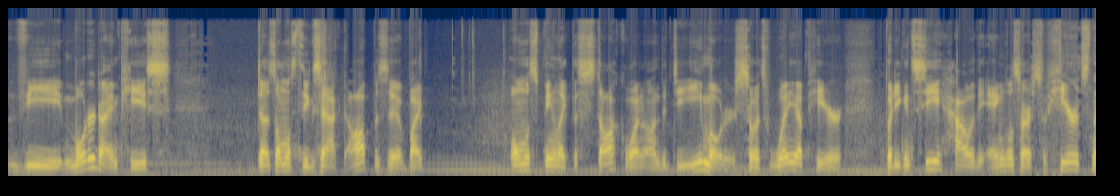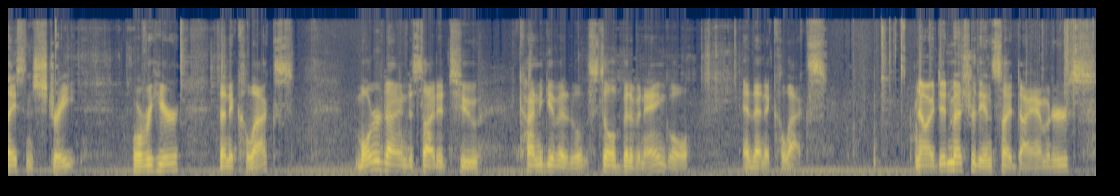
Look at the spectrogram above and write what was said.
the Motordyne piece does almost the exact opposite by almost being like the stock one on the DE motors. So it's way up here, but you can see how the angles are. So here it's nice and straight over here, then it collects. Motordyne decided to kind of give it still a bit of an angle, and then it collects. Now I did measure the inside diameters.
